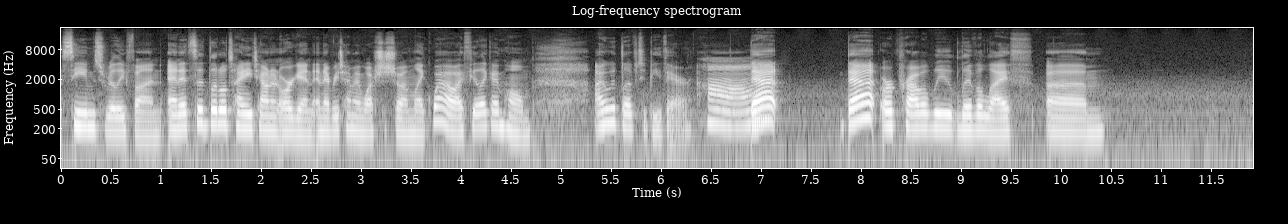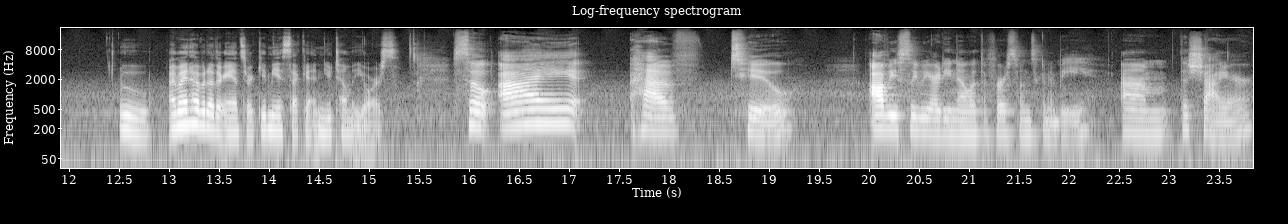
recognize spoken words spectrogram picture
seems really fun. And it's a little tiny town in Oregon. And every time I watch the show, I'm like, wow, I feel like I'm home. I would love to be there. Aw. That, that, or probably live a life. Um, ooh, I might have another answer. Give me a second, and you tell me yours. So I have two. Obviously, we already know what the first one's going to be. Um, the Shire.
